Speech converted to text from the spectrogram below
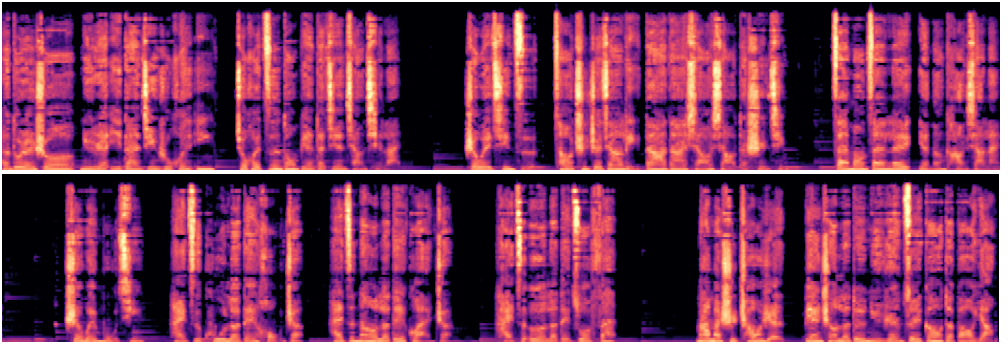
很多人说，女人一旦进入婚姻，就会自动变得坚强起来。身为妻子，操持着家里大大小小的事情，再忙再累也能扛下来；身为母亲，孩子哭了得哄着，孩子闹了得管着，孩子饿了得做饭。妈妈是超人，变成了对女人最高的包养，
